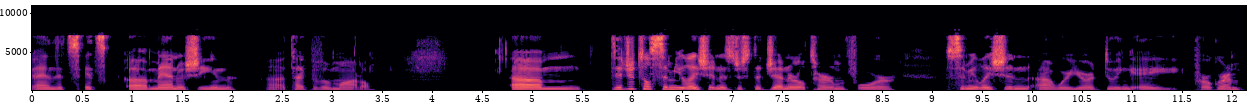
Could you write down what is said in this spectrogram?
and it's it's a man-machine uh, type of a model. Um, digital simulation is just a general term for simulation where you're doing a program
